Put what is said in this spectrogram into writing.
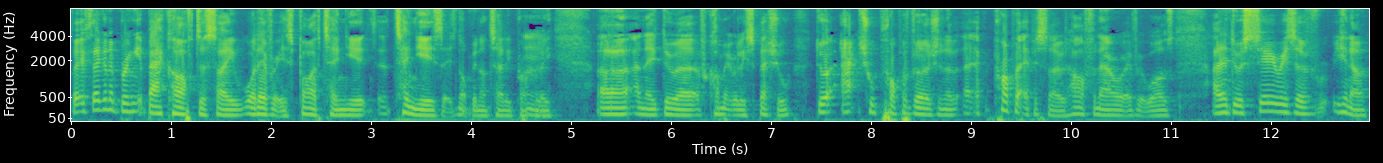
But if they're going to bring it back after, say, whatever it is, five, ten years, uh, ten years that it's not been on telly properly, Mm. uh, and they do a, comic relief special, do an actual proper version of a, a proper episode, half an hour, whatever it was, and then do a series of you know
